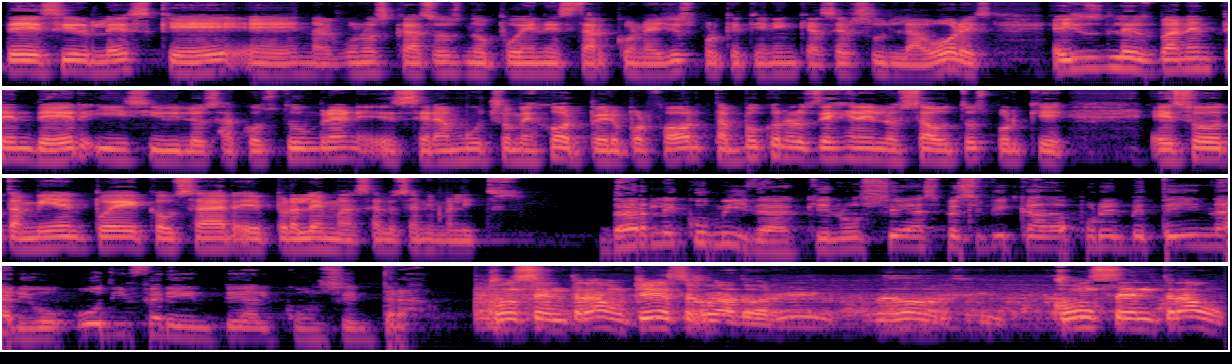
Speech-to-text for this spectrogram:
de decirles que eh, en algunos casos no pueden estar con ellos porque tienen que hacer sus labores. Ellos les van a entender y si los acostumbran eh, será mucho mejor, pero por favor tampoco los dejen en los autos porque eso también puede causar eh, problemas a los animalitos. Darle comida que no sea especificada por el veterinario o diferente al concentrado. Concentrado, ¿qué es ese jugador? jugador, sí. Concentrado.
